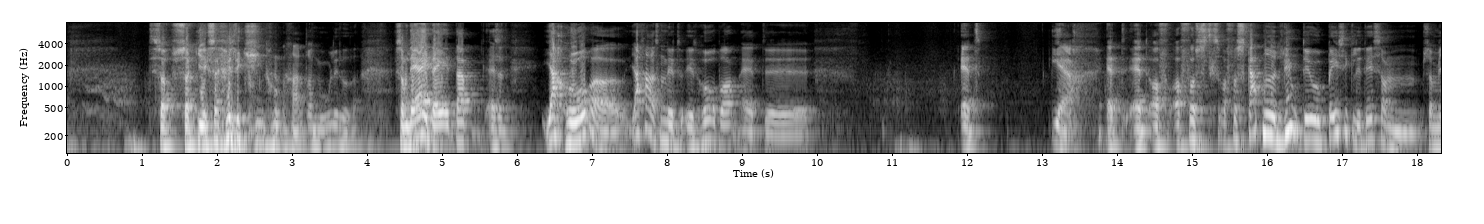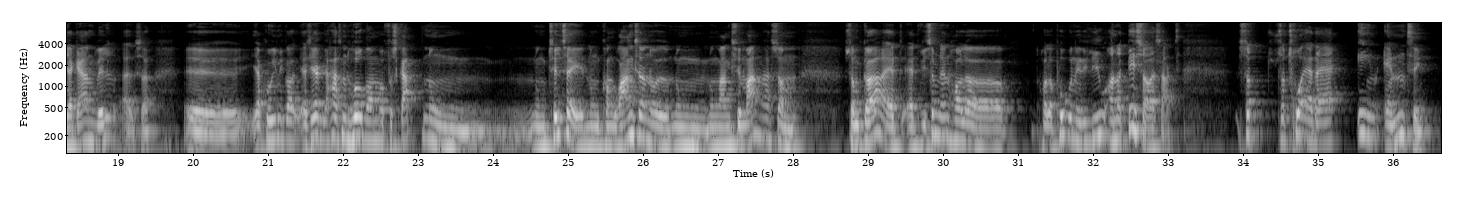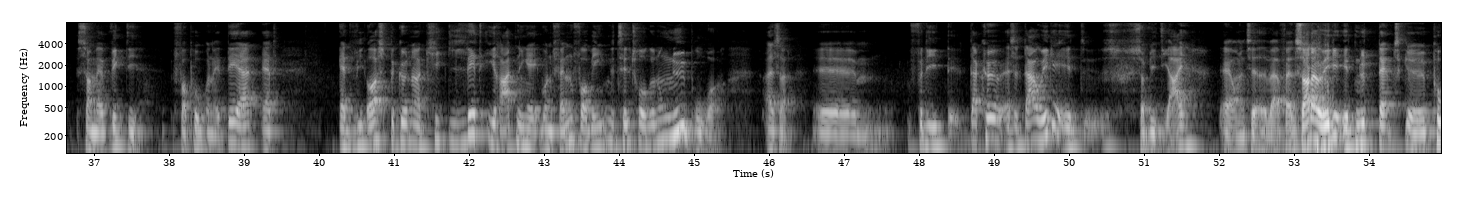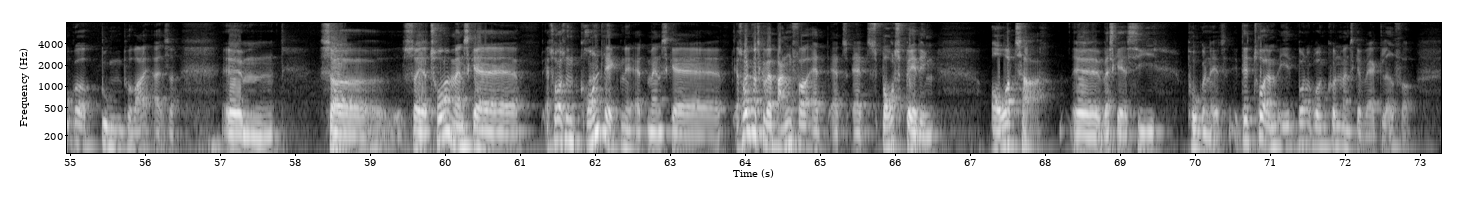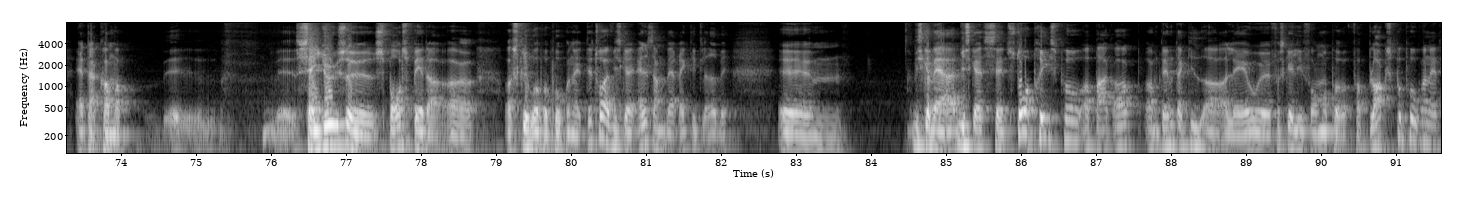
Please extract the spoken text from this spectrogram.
så, så, giver, så vil det give nogle andre muligheder. Som det er i dag, der, altså, jeg håber, jeg har sådan et, et håb om, at, øh, at Ja, at, at, at, at, få, at få skabt noget liv, det er jo basically det, som, som jeg gerne vil. Altså, øh, jeg kunne egentlig godt, altså jeg, jeg har sådan et håb om at få skabt nogle, nogle tiltag, nogle konkurrencer, noget, nogle, nogle arrangementer, som, som gør, at, at vi simpelthen holder, holder pokerne i liv. Og når det så er sagt, så, så tror jeg, at der er en anden ting, som er vigtig for pokerne. Det er, at at vi også begynder at kigge lidt i retning af, hvordan fanden får vi egentlig tiltrukket nogle nye brugere. Altså, øh, fordi der, kører, altså, der er jo ikke et, så vidt jeg er orienteret i hvert fald, så er der jo ikke et nyt dansk øh, pokerboom på vej. Altså. Øh, så, så jeg tror, man skal, jeg tror sådan grundlæggende, at man skal, jeg tror ikke, man skal være bange for, at, at, at sportsbetting overtager, øh, hvad skal jeg sige, pokernet. Det tror jeg i bund og grund kun, man skal være glad for. At der kommer øh, øh seriøse sportsbetter og, og skriver på pokernet. Det tror jeg, vi skal alle sammen være rigtig glade ved. Øh, vi skal, være, vi skal sætte stor pris på og bakke op om dem, der gider at lave øh, forskellige former på, for blogs på Pokernet.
